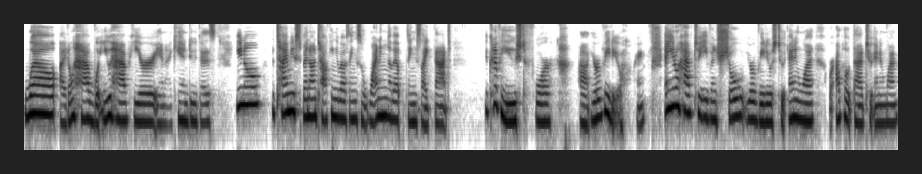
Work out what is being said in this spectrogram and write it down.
well, I don't have what you have here and I can't do this. You know, the time you spend on talking about things, whining about things like that, you could have used for uh, your video, right? And you don't have to even show your videos to anyone or upload that to anyone.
